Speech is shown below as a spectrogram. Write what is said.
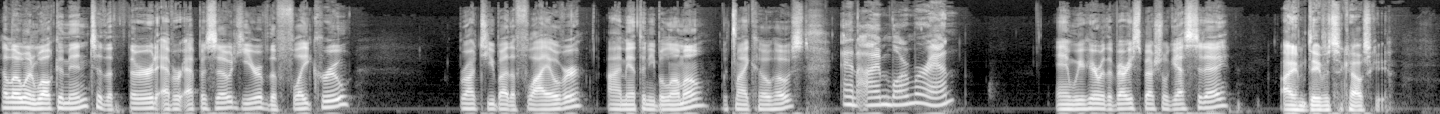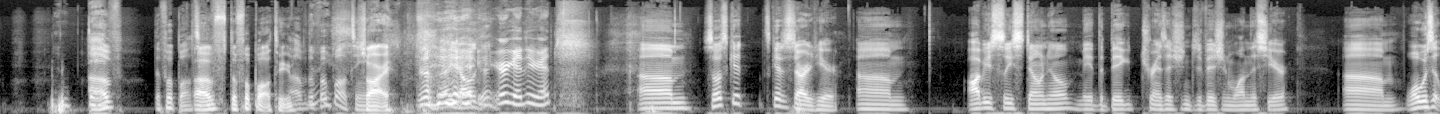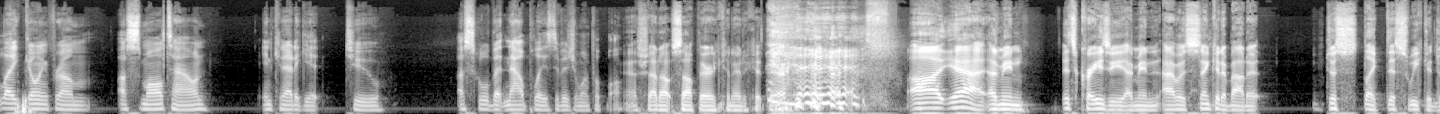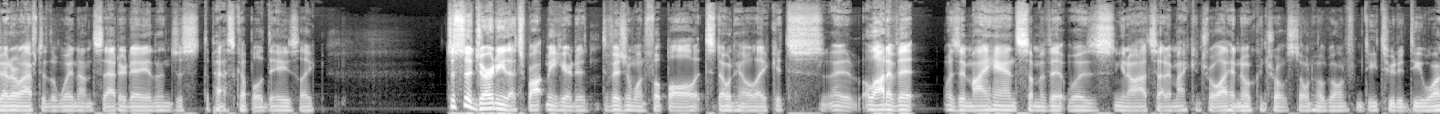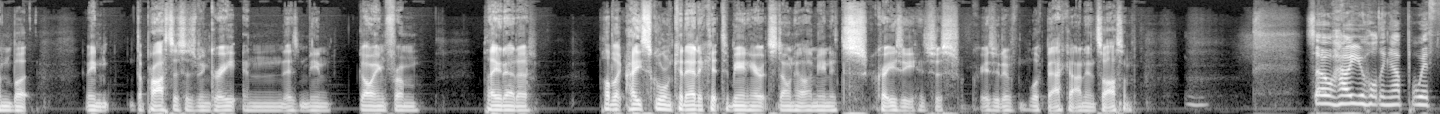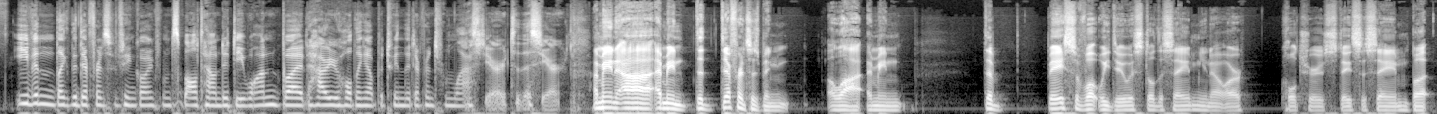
Hello and welcome in to the third ever episode here of the Flight Crew, brought to you by the Flyover. I'm Anthony Bellomo with my co-host, And I'm Lauren Moran. and we're here with a very special guest today I am David Satkowski of the football team. of the football team. Of the football team. Sorry. No, you're all good. You're good. You're good. Um, so let's get let's get it started here. Um, obviously Stonehill made the big transition to Division One this year. Um, what was it like going from a small town in Connecticut to a school that now plays Division One football? Yeah, shout out Southbury, Connecticut there. uh yeah, I mean, it's crazy. I mean, I was thinking about it just like this week in general after the win on Saturday and then just the past couple of days like just a journey that's brought me here to Division 1 football at Stonehill. Like it's uh, a lot of it was in my hands, some of it was, you know, outside of my control. I had no control of Stonehill going from D2 to D1, but I mean, the process has been great and I mean, going from playing at a public high school in Connecticut to being here at Stonehill. I mean, it's crazy. It's just crazy to look back on. And it's awesome. so, how are you holding up with even like the difference between going from small town to D1? But how are you holding up between the difference from last year to this year? I mean, uh, I mean, the difference has been a lot. I mean, the base of what we do is still the same. You know, our culture stays the same, but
